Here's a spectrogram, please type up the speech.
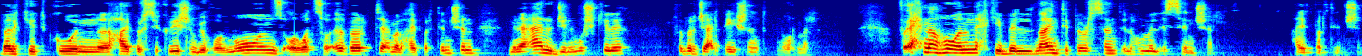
بلكي تكون hyper secretion ب hormones أو whatsoever بتعمل hypertension بنعالج المشكلة فبرجع ال patient normal فإحنا هون نحكي بال 90% اللي هم ال essential hypertension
